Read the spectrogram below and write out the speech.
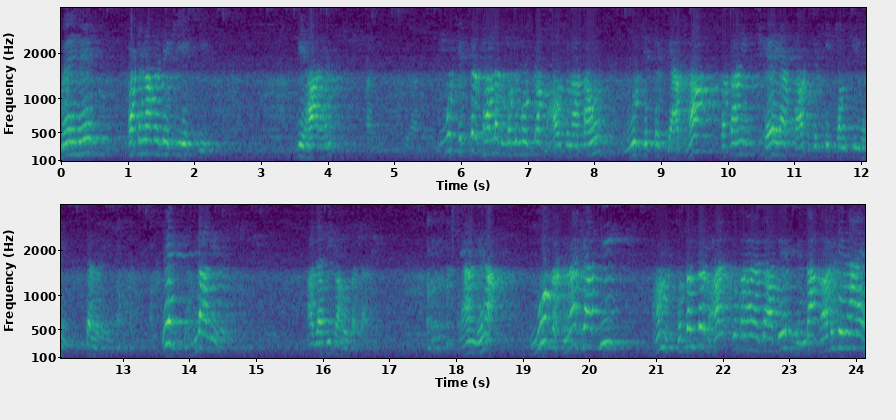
मैंने पटना में देखी एक चीज़। बिहार में वो चित्र था, लगभग मैं उसका भाव सुनाता हूँ। वो चित्र क्या था? पता नहीं, छह या सात व्यक्ति पंक्ति में चल रहे एक झंडा ले रहे आज़ादी का होगा ध्यान देना। वो घटना क्या थी? हम स्वतंत्र भारत को बनाना चाहते झंडा काट देना है।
